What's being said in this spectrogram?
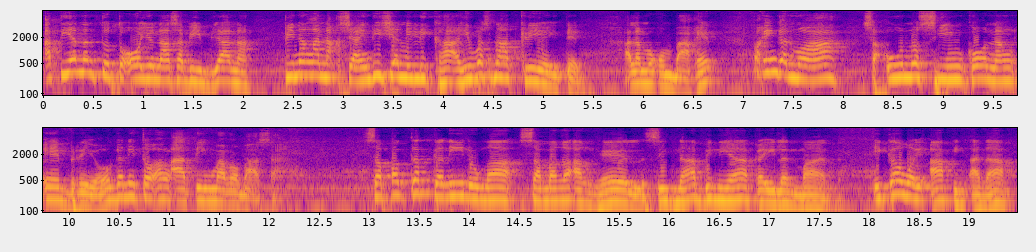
At yan ang totoo yun nasa Biblia na pinanganak siya, hindi siya nilikha. He was not created. Alam mo kung bakit? Pakinggan mo ha, sa 1.5 ng Ebreo, ganito ang ating mababasa. Sapagkat kanino nga sa mga anghel, sinabi niya kailanman, Ikaw ay aking anak,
